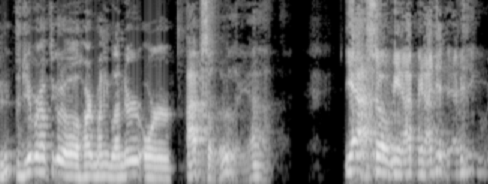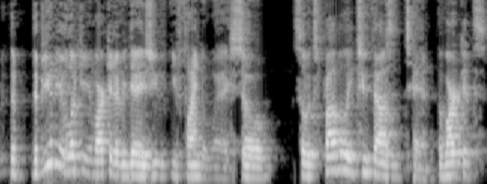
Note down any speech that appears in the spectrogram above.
Mm-hmm. Did you ever have to go to a hard money lender or? Absolutely, yeah, yeah. So I mean, I mean, I did everything. The the beauty of looking at your market every day is you you find a way. So so it's probably 2010. The market's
